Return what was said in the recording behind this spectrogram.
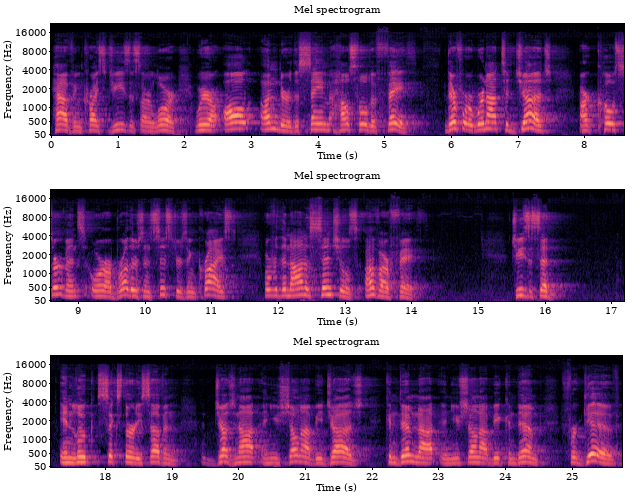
have in Christ Jesus our Lord. We are all under the same household of faith. Therefore, we're not to judge our co servants or our brothers and sisters in Christ over the non essentials of our faith. Jesus said in Luke 6:37, "Judge not, and you shall not be judged; condemn not, and you shall not be condemned; forgive,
